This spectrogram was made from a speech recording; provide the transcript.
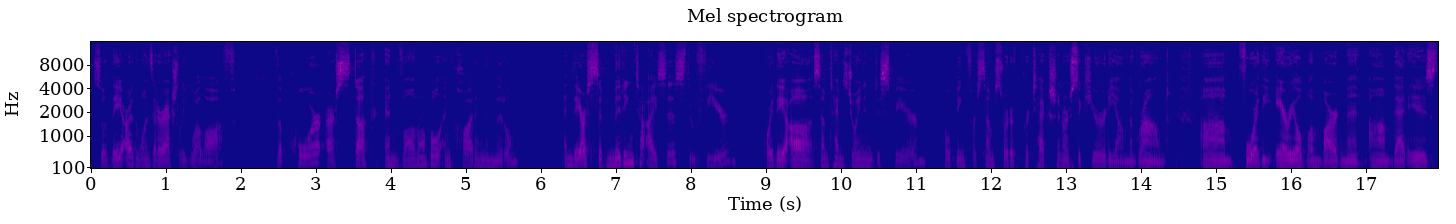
so they are the ones that are actually well off. The poor are stuck and vulnerable and caught in the middle, and they are submitting to ISIS through fear, or they uh, sometimes join in despair, hoping for some sort of protection or security on the ground um, for the aerial bombardment um, that is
